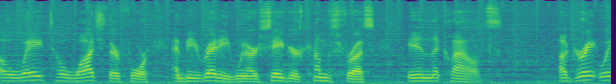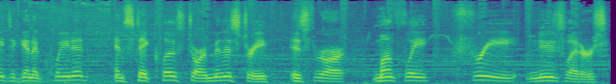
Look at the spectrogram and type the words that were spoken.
a way to watch, therefore, and be ready when our Savior comes for us in the clouds. A great way to get acquainted and stay close to our ministry is through our monthly free newsletters.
